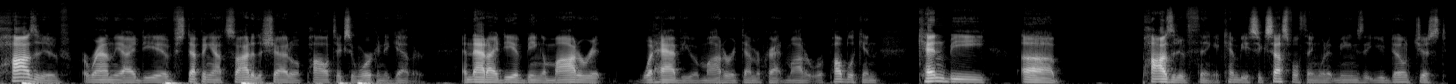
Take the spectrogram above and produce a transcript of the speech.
positive around the idea of stepping outside of the shadow of politics and working together. And that idea of being a moderate, what have you, a moderate Democrat, moderate Republican, can be a positive thing. It can be a successful thing when it means that you don't just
